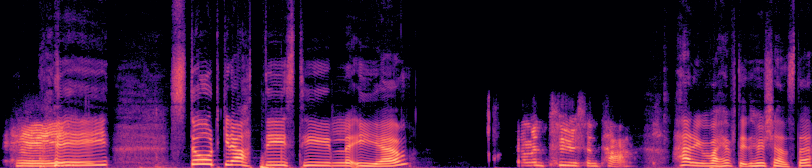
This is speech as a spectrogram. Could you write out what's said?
Hej. Hej. Stort grattis till EM. Ja, men tusen tack. Herregud vad häftigt. Hur känns det?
